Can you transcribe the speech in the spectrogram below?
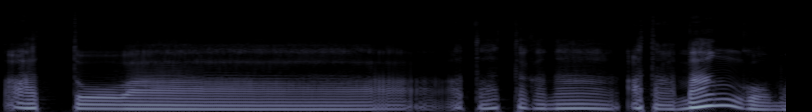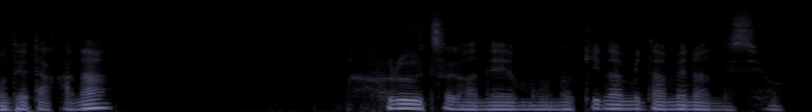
あとは、あとあったかな。あとは、マンゴーも出たかな。フルーツがね、もう軒並みダメなんですよ。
